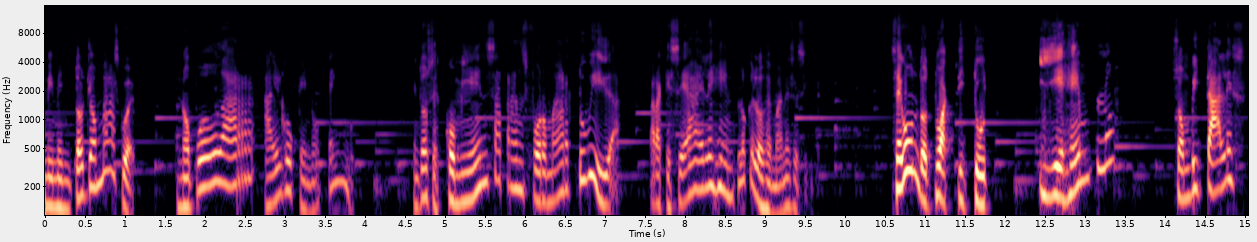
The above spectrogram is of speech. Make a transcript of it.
mi mentor John Maxwell. No puedo dar algo que no tengo. Entonces comienza a transformar tu vida para que seas el ejemplo que los demás necesitan. Segundo, tu actitud y ejemplo son vitales,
